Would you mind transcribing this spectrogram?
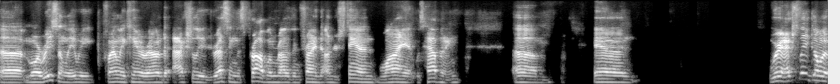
uh, more recently, we finally came around to actually addressing this problem rather than trying to understand why it was happening. Um, and we're actually going,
